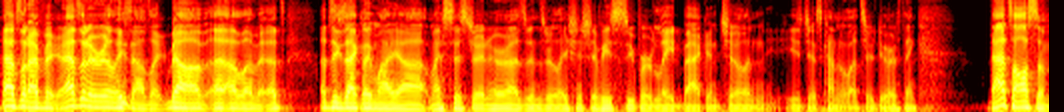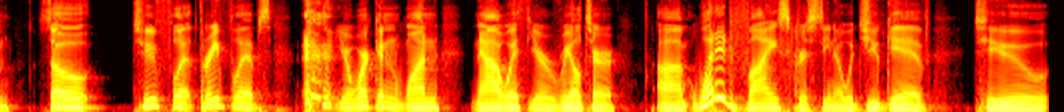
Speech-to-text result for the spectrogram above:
that's what I figured. That's what it really sounds like. No, I, I love it. That's that's exactly my uh, my sister and her husband's relationship. He's super laid back and chill, and he just kind of lets her do her thing. That's awesome. So two flip, three flips. you're working one now with your realtor. Um, what advice, Cristina, would you give to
